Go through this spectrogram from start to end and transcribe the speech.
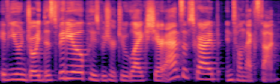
If you enjoyed this video, please be sure to like, share, and subscribe. Until next time.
